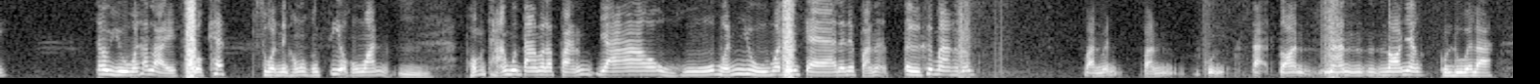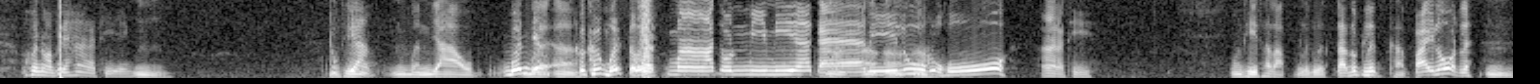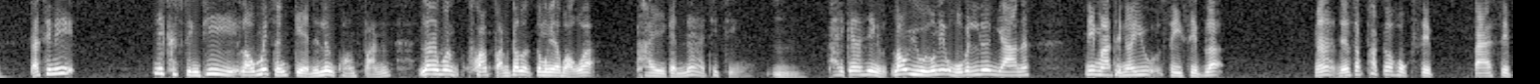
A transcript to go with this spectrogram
เจ้าอยู่มาเท่าไหร่บอกแค่ส่วนหนึ่งของของเสี้ยวของวันอืม ผมถามคุณตามาละฝันยาวโอ้โหเหมือนอยู่มาจนแก่เลยในฝันอะตื่นขึ้นมาครับฝันเป็นฝันคุณตะตอนนั้นนอนยังคุณดูเวลาเออนอนไปแค่ห้านาทีเองอืมทุกอย่างบทีเหมือนยาว เหมือนเดียวอ่าก็คือเหมือนเกิดมาจนมีเมียแก่อ่าอ่ามีลูกอ่าโอ้โหห้านาทีบางทีถ้าหลับลึกแบบลึกๆครับๆไปโลดเลยอืมแต่ทีนี้ นี่คือสิ่งที่เราไม่สังเกตในเรื่องความฝัน แล้วบนความฝันก็กำลังจะบอกว่า ใครกันแน่ที่จริงอืมใครกันแน่ที่จริง เราอยู่ตรงนี้โอ้โหเป็นเรื่องยาวนะนี่มาถึงอายุสี่สิบแล้วนะเดี๋ยวสักพักก็หกสิบแปดสิบ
